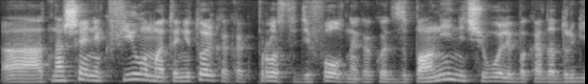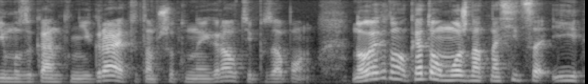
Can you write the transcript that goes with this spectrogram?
э, отношение к филам это не только как просто дефолтное какое-то заполнение чего-либо, когда другие музыканты не играют, ты там что-то наиграл, типа запомнил. Но к этому, к этому можно относиться и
